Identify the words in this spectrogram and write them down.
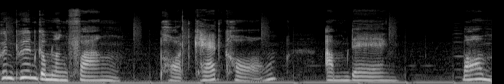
เพื่อนๆกำลังฟัง พอดแคสต์ของอำแดง ป้อม ส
